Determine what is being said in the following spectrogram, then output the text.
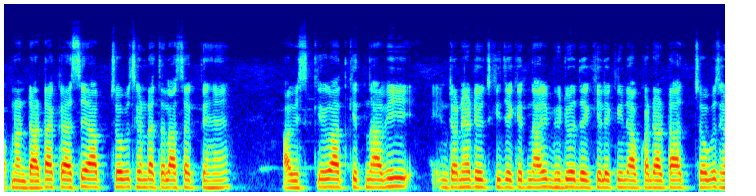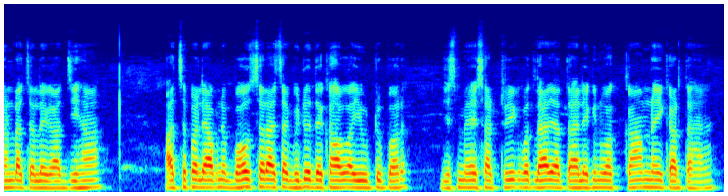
अपना डाटा कैसे आप चौबीस घंटा चला सकते हैं। अब इसके बाद कितना भी इंटरनेट यूज़ कीजिए, कितना भी वीडियो देखिए, लेकिन आपका डाटा चौबीस घंटा चलेगा, जी हाँ। आज से पहले आपने बहुत सारा ऐसा वीडियो देखा होगा यूट्यूब पर, जिसमें ऐसा ट्रिक बतलाया जाता है, लेकिन वह काम नहीं करता है।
